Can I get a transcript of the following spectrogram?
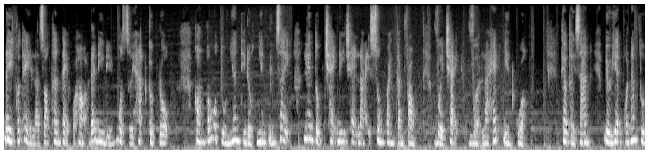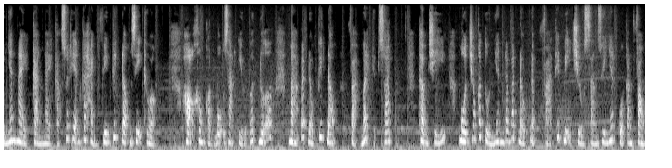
đây có thể là do thân thể của họ đã đi đến một giới hạn cực độ. Còn có một tù nhân thì đột nhiên đứng dậy, liên tục chạy đi chạy lại xung quanh căn phòng, vừa chạy vừa la hét điên cuồng. Theo thời gian, biểu hiện của năm tù nhân này càng ngày càng xuất hiện các hành vi kích động dị thường. Họ không còn bộ dạng yếu ớt nữa mà bắt đầu kích động và mất kiểm soát. Thậm chí, một trong các tù nhân đã bắt đầu đập phá thiết bị chiếu sáng duy nhất của căn phòng,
